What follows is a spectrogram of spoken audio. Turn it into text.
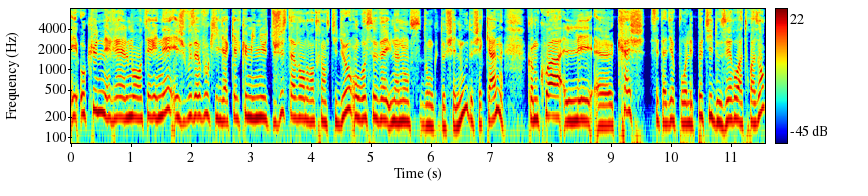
et aucune n'est réellement entérinée. Et je vous avoue qu'il y a quelques minutes, juste avant de rentrer en studio, on recevait une annonce donc de chez nous, de chez Cannes, comme quoi les euh, crèches, c'est-à-dire pour les petits de 0 à 3 ans,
